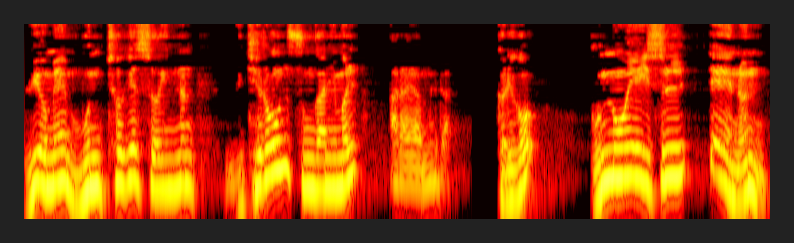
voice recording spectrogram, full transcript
위험의 문턱에 서 있는 위태로운 순간임을 알아야 합니다. 그리고 분노에 있을 때에는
